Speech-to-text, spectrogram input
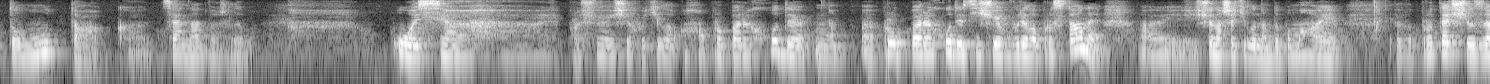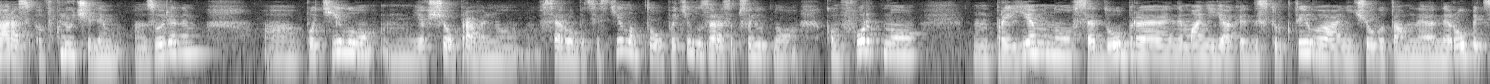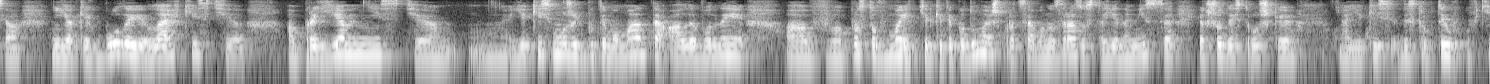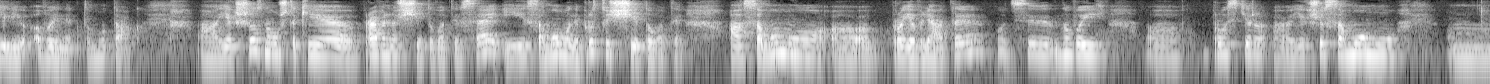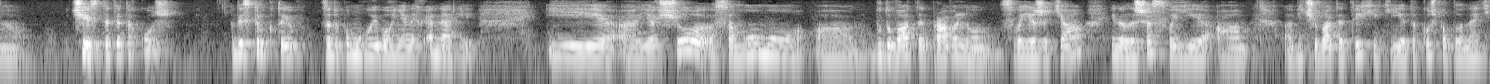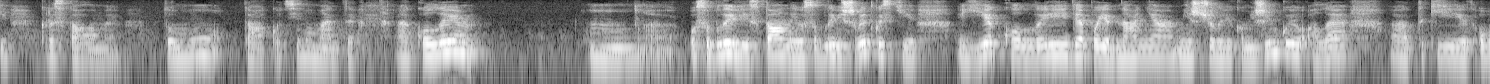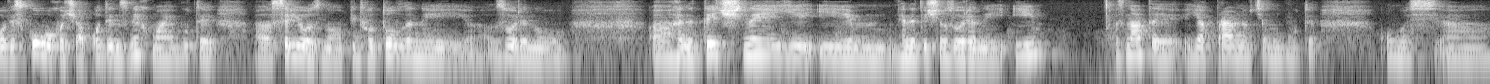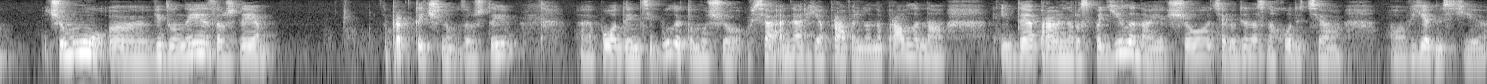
тому так, це надважливо. Ось е, про що я ще хотіла? Ага, про переходи. Е, Про переходи, ці, що я говорила про стани, е, що наше тіло нам допомагає. Е, Про те, що зараз включеним зоряним по тілу, якщо правильно все робиться з тілом, то по тілу зараз абсолютно комфортно, приємно, все добре, нема ніяких деструктива, нічого там не, не робиться, ніяких болей, легкість. Приємність, е, якісь можуть бути моменти, але вони в, просто вмить, тільки ти подумаєш про це, воно зразу стає на місце, якщо десь трошки якийсь деструктив в тілі виник. Тому так. Якщо знову ж таки правильно щитувати все і самому не просто щитувати, а самому проявляти оці новий простір, якщо самому чистити також деструктив за допомогою вогняних енергій. І е, якщо самому будувати правильно своє життя і не лише своє, а а відчувати тих, які є також по планеті кристалами. Тому так, оці моменти. Е, Коли е, особливі стани і особливі швидкості є, коли йде поєднання між чоловіком і жінкою, але е, такі обов'язково, хоча б один з них має бути е, серйозно підготовлений зоряну е, генетичний і генетично зоряний, і знати, як правильно в цьому бути. Ось чому відуни завжди практично завжди поодинці були, тому що вся енергія правильно направлена, іде правильно розподілена, якщо ця людина знаходиться е, в єдності е,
